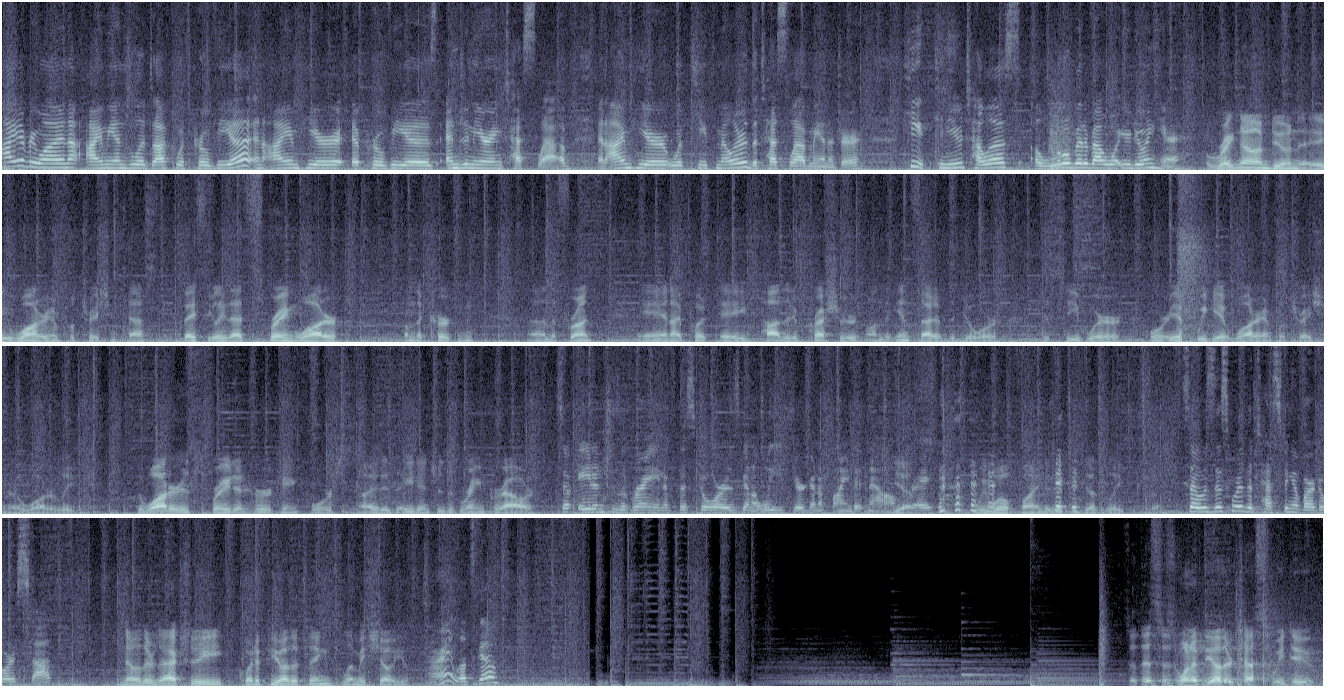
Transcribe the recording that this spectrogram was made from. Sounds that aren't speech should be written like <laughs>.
Hi everyone, I'm Angela Duck with Provia and I am here at Provia's Engineering Test Lab and I'm here with Keith Miller, the Test Lab Manager. Keith, can you tell us a little bit about what you're doing here? Right now I'm doing a water infiltration test. Basically that's spraying water from the curtain on the front and I put a positive pressure on the inside of the door to see where or if we get water infiltration or water leak. The water is sprayed at hurricane force. Uh, it is eight inches of rain per hour. So eight inches of rain, if this door is gonna leak, you're gonna find it now, yes. right? we will <laughs> find it if it does leak. So. so is this where the testing of our doors stops? No, there's actually quite a few other things. Let me show you. All right, let's go. So this is one of the other tests we do.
